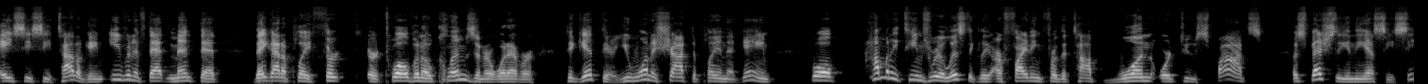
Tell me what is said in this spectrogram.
ACC title game, even if that meant that they got to play 13 or 12 and 0 Clemson or whatever to get there. You want a shot to play in that game. Well, how many teams realistically are fighting for the top one or two spots, especially in the SEC?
